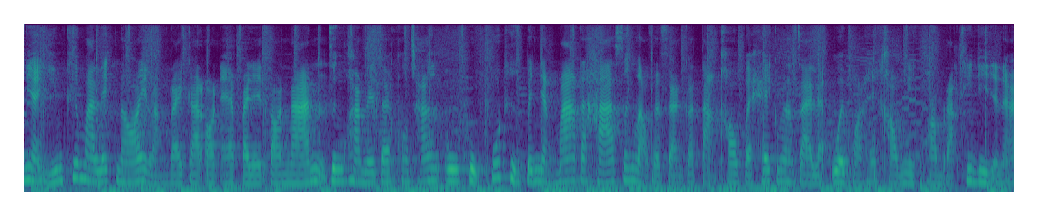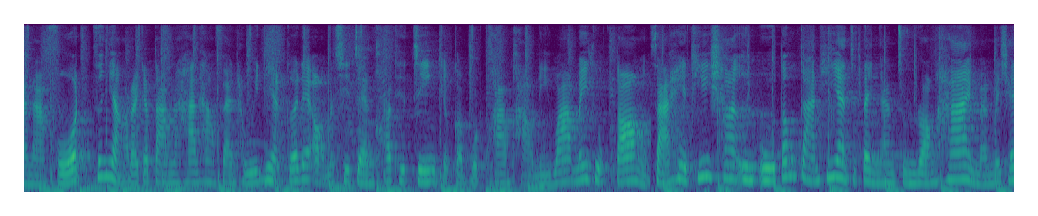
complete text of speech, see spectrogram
เนี่ยยิ้มขึ้นมาเล็กน้อย หลังรายการ on air ไปในตอนนั้น ซึ่งความในใจของชาอึนอูถูกพูดถึงเป็นอย่างมากนะคะ ซึ่งเหล่าแฟนๆก็ต่างเข้าไปให้กำลังใจและอวยพรให้เขามีความรักที่ดีในอนาคต ซึ่งอย่างไรก็ตามนะคะทาง Fantagio เนี่ยก็ได้ออกมาชี้แจงข้อเท็จจริงเกี่ยวกับบทความข่าวนี้ว่าไม่ถูกต้อง สาเหตุที่ชาอึนอูต้องการที่อยากจะแต่งงานจนร้องไห้ มันไม่ใช่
